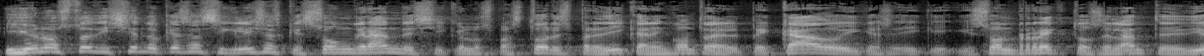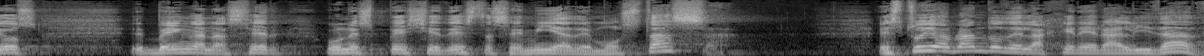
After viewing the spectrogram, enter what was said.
Y yo no estoy diciendo que esas iglesias que son grandes y que los pastores predican en contra del pecado y que, son rectos delante de Dios eh, vengan a ser una especie de esta semilla de mostaza. Estoy hablando de la generalidad.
